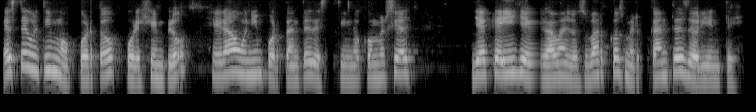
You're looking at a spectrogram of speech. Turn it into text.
Este último puerto, por ejemplo, era un importante destino comercial, ya que ahí llegaban los barcos mercantes de Oriente,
